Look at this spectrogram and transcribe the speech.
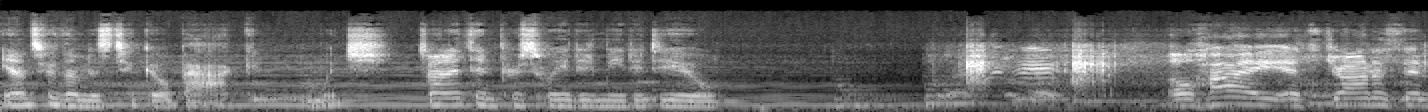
answer them is to go back, which Jonathan persuaded me to do. Oh, hi, it's Jonathan.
